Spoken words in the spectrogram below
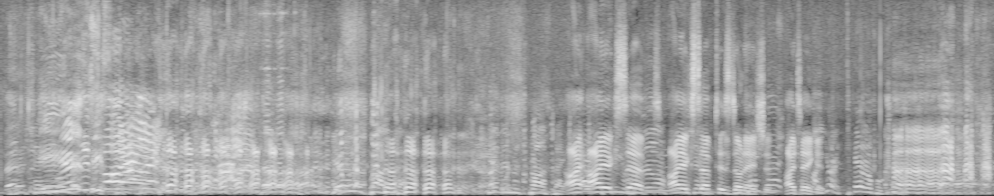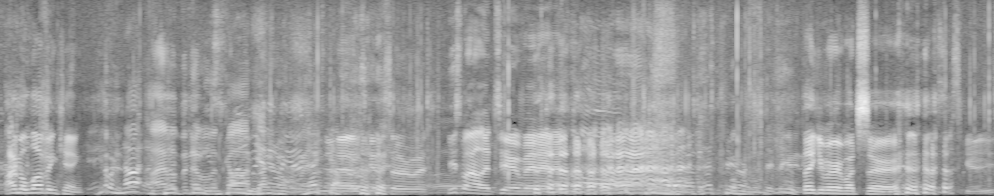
Is that He shameful? is. He's he's smiling. smiling. Give him his prospect. Give him his prospect. I, I see accept real I accept shame. his You take donation. that? I take it. You're a terrible king. I'm a loving king. You are not a I am a good king. I'm benevolent telling you God. right now. Next up. good service. You smiling too, man. That's terrible. Thank you very much, sir. That's good. You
